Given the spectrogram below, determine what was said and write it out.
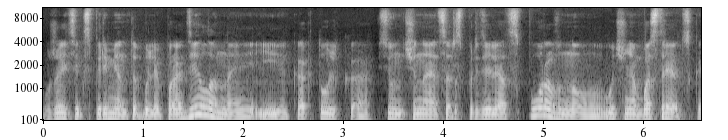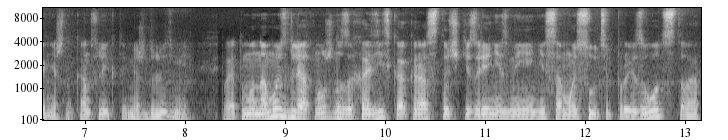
уже эти эксперименты были проделаны, и как только все начинается распределяться поровну, очень обостряются, конечно, конфликты между людьми. Поэтому, на мой взгляд, нужно заходить как раз с точки зрения изменения самой сути производства,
